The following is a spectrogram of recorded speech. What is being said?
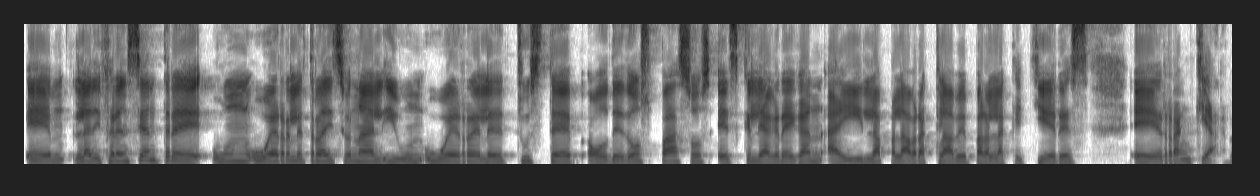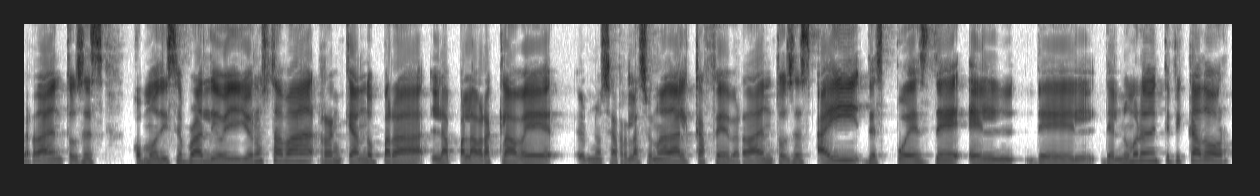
Em, la diferencia entre un URL tradicional y un URL two-step o de dos pasos es que le agregan ahí la palabra clave para la que quieres eh, rankear, ¿verdad? Entonces, como dice Bradley, oye, yo no estaba rankeando para la palabra clave, no sé, relacionada al café, ¿verdad? Entonces, ahí después de el, del, del número identificador,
